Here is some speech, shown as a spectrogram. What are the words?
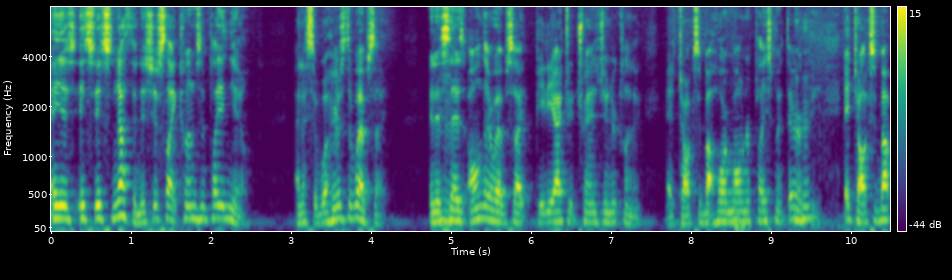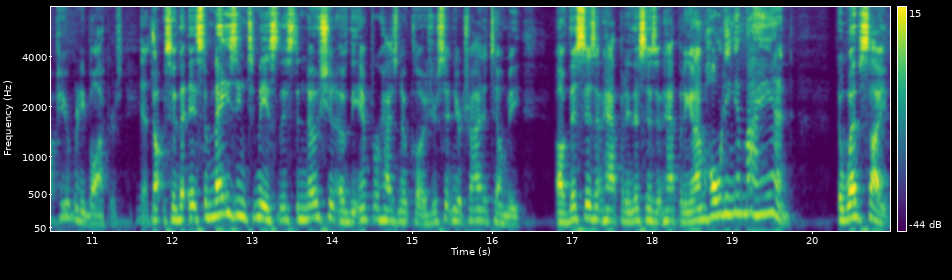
and it's it's, it's nothing. It's just like Clemson playing Yale." And I said, "Well, here's the website," and it mm-hmm. says on their website, "Pediatric Transgender Clinic." It talks about hormone replacement therapy. Mm-hmm. It talks about puberty blockers. Yes. So that, it's amazing to me. It's, it's the notion of the emperor has no clothes. You're sitting here trying to tell me, oh, this isn't happening, this isn't happening. And I'm holding in my hand the website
